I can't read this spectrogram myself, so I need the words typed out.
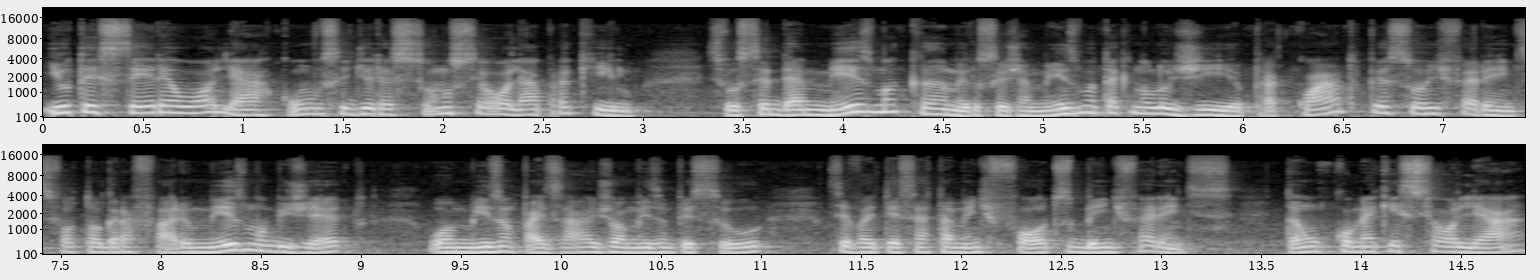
E o terceiro é o olhar, como você direciona o seu olhar para aquilo. Se você der a mesma câmera, ou seja, a mesma tecnologia, para quatro pessoas diferentes fotografarem o mesmo objeto, ou a mesma paisagem, ou a mesma pessoa, você vai ter certamente fotos bem diferentes. Então, como é que esse olhar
